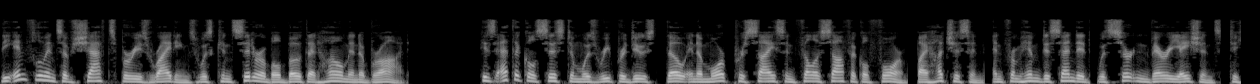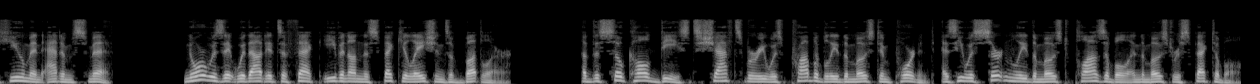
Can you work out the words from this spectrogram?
The influence of Shaftesbury's writings was considerable both at home and abroad. His ethical system was reproduced, though in a more precise and philosophical form, by Hutcheson, and from him descended, with certain variations, to Hume and Adam Smith. Nor was it without its effect even on the speculations of Butler. Of the so-called deists Shaftesbury was probably the most important, as he was certainly the most plausible and the most respectable.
